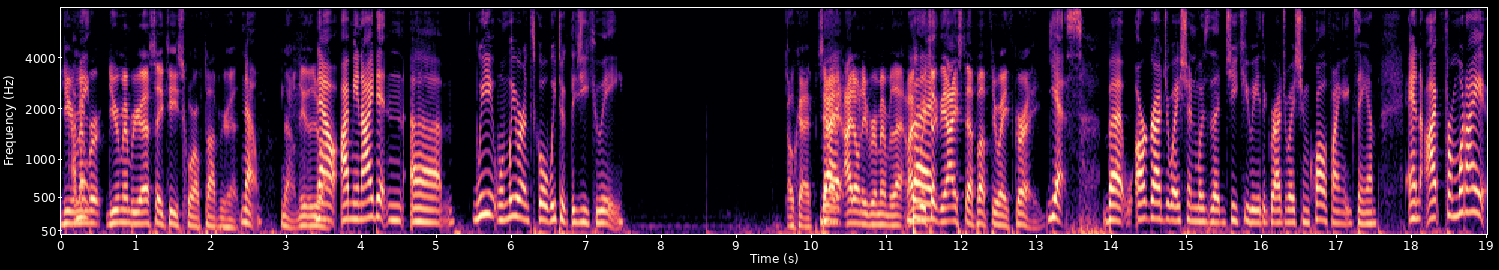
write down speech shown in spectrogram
Do you I mean- remember? do you remember your SAT score off the top of your head? no. No, neither do I Now, I mean, I didn't. Um, we when we were in school, we took the GQE. Okay, see, I, but- I don't even remember that. I mean, we took the ISTEP up through eighth grade. Yes, but our graduation was the GQE, the graduation qualifying exam, and I, from what I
